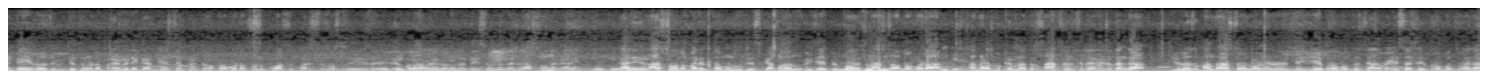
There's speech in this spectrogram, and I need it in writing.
అంటే ఈ రోజు విద్యుత్ కూడా ప్రైవేటీకరణ చేస్తే ప్రతి ఒక్కరు కూడా కొనుక్కోవాల్సిన పరిస్థితి వస్తుంది. రాబోయే రోజుల్లో దేశంలో కానీ రాష్ట్రంలో కానీ. కానీ రాష్ట్రంలో మరింత ముందుకు తీసుకెళ్తారు. బీజేపీ పాలిత రాష్ట్రాల్లో కూడా అక్కడ ముఖ్యమంత్రి సహకరించలేని విధంగా ఈ రోజు మన రాష్ట్రంలో ఉన్నటువంటి ఏ ప్రభుత్వం వచ్చినా వైఎస్ఆర్సీ ప్రభుత్వమైనా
